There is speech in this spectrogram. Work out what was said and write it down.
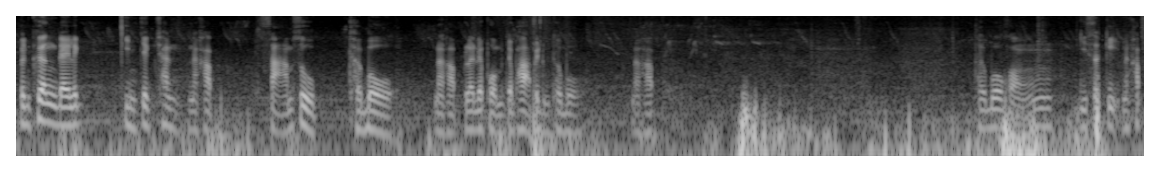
เป็นเครื่อง direct injection นะครับสามสูบเทอร์โบนะครับแล้วเดี๋ยวผมจะพาไปดูเทอร์โบนะครับ เทอร์โบของอิสกินะครับ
